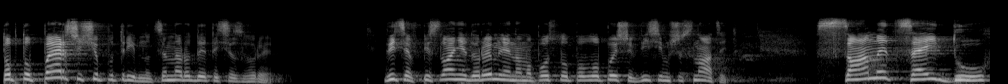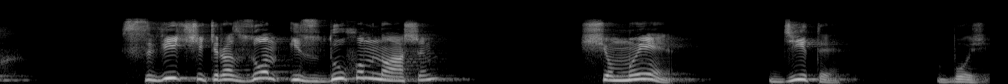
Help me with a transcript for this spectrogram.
Тобто, перше, що потрібно, це народитися згори. Дивіться, в післанні до римлянам апостол Павло пише 8,16. Саме цей дух свідчить разом із духом нашим, що ми діти Божі.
